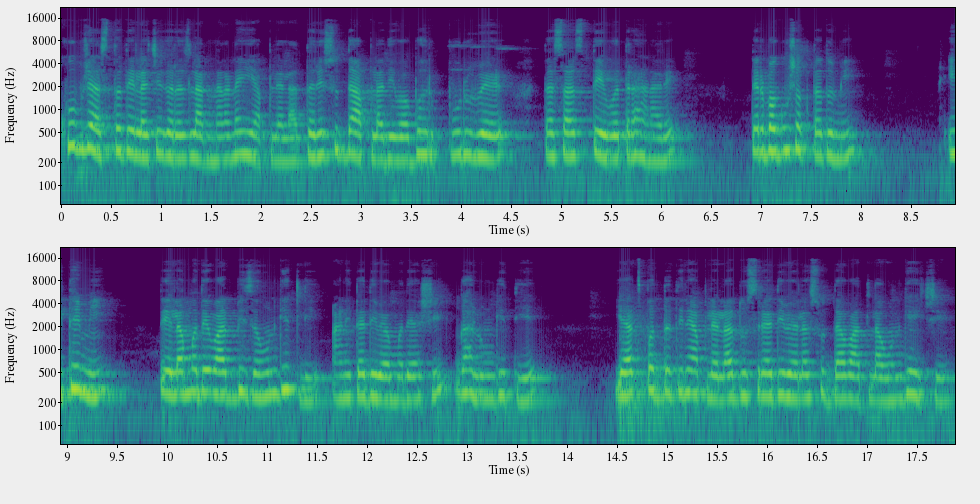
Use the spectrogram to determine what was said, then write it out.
खूप जास्त तेलाची गरज लागणार नाही आपल्याला तरीसुद्धा आपला दिवा भरपूर वेळ तसाच तेवत राहणार आहे. तर बघू शकता तुम्ही इथे मी तेलामध्ये वात भिजवून घेतली आणि त्या दिव्यामध्ये अशी घालून घेते याच पद्धतीने आपल्याला दुसऱ्या दिव्यालासुद्धा वात लावून घ्यायची आहे.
